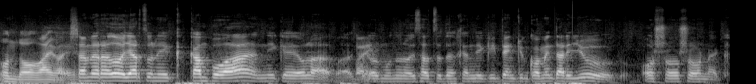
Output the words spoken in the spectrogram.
ondo, bai, bai. Esan beharra do, jartzunik kanpoa, nik eh, hola, ba, Bai. kirol mundu no izautzeten jendik itenkun komentariu oso oso honek.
